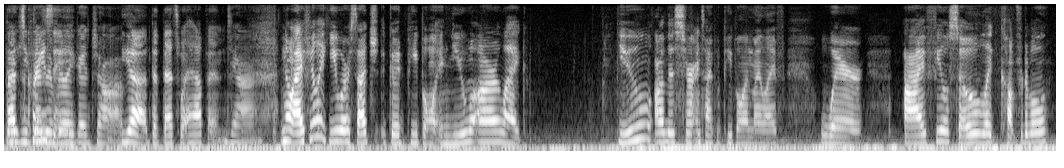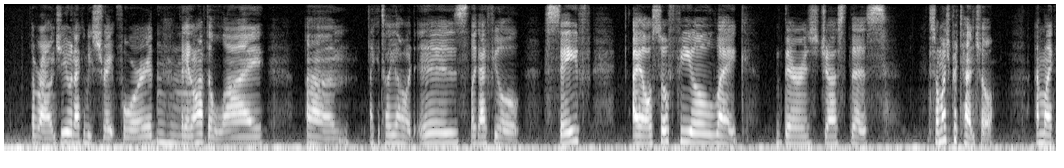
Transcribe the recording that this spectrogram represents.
But That's crazy. does a really good job. Yeah, that that's what happened. Yeah. No, I feel like you are such good people, and you are like, you are this certain type of people in my life where I feel so like comfortable around you, and I can be straightforward. Mhm. Like I don't have to lie. Um, I can tell you how it is. Like I feel safe. I also feel like there's just this so much potential. I'm like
